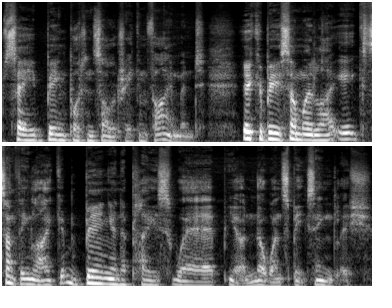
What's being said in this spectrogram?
say being put in solitary confinement. It could be somewhere like something like being in a place where you know no one speaks English.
